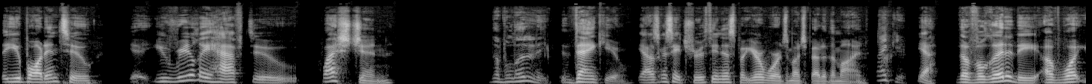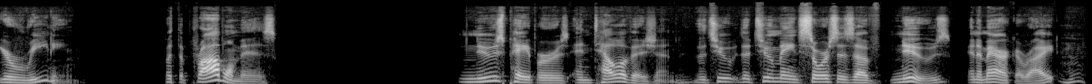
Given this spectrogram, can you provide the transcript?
that you bought into you really have to question the validity. thank you yeah i was going to say truthiness but your word's much better than mine Thank you. yeah the validity of what you're reading but the problem is newspapers and television the two the two main sources of news in america right Mhm.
